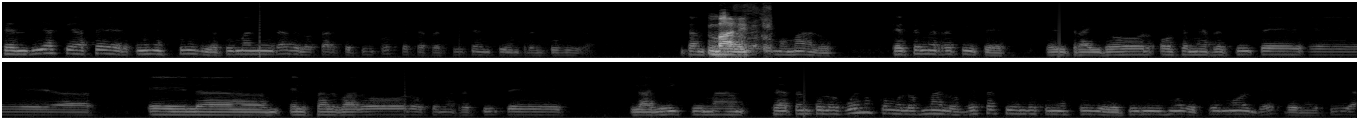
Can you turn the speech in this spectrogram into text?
tendrías que hacer un estudio a tu manera de los arquetipos que se repiten siempre en tu vida, tanto buenos como malos. ¿Qué se me repite? El traidor o se me repite eh, el, ah, el salvador o se me repite la víctima sea, tanto los buenos como los malos, ves haciendo un estudio de ti mismo de qué moldes de energía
